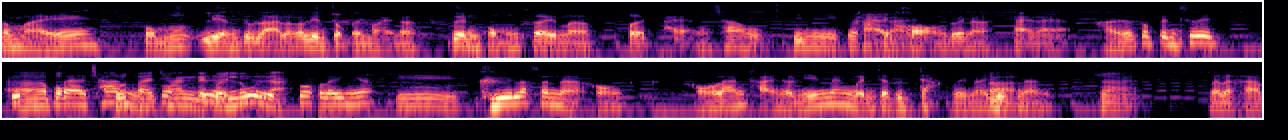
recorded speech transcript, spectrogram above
สมัยผมเรียนจุฬาแล้วก็เรียนจบใหม่ๆนะ เพื่อนผมเคยมาเปิดแผงเช่าที่นี่เพื่อขาขายยอะไร ของด้วยนะ ขายอะไรอะ ขายแล้วก็เป็นเสื้อชุดเออพวกแฟชั่นชุดแฟชั่นพเด็กวัยรุ่นน่ะ พวกอะไรเงี้ย อืม คือลักษณะของของร้านขายแถวนี้แม่งเหมือนจตุจักรเลยนะอ่ายุ ยุคนั้นใช่ นั่นแหละครับ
